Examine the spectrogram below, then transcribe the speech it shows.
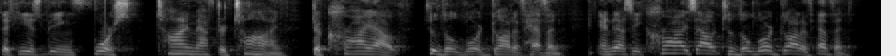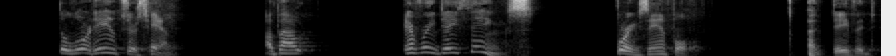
that he is being forced time after time to cry out to the Lord God of heaven. And as he cries out to the Lord God of heaven, the Lord answers him about everyday things. For example, uh, David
